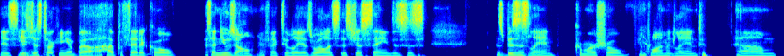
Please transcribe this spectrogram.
It's, yeah. it's just talking about a hypothetical, it's a new zone effectively as well. It's, it's just saying this is this business land, commercial employment land. Um,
